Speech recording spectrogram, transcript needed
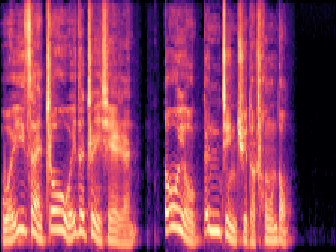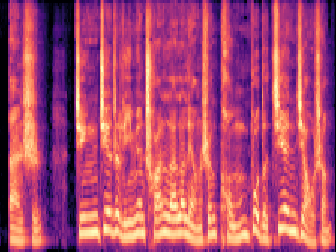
围在周围的这些人。都有跟进去的冲动，但是紧接着里面传来了两声恐怖的尖叫声，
